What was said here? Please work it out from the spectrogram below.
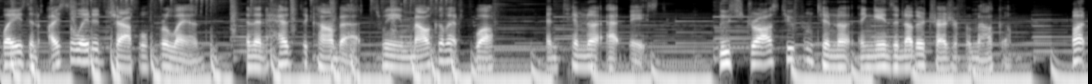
plays an isolated chapel for land, and then heads to combat, swinging Malcolm at Fluff and Tymna at Based. Lutz draws two from Tymna and gains another treasure from Malcolm. But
